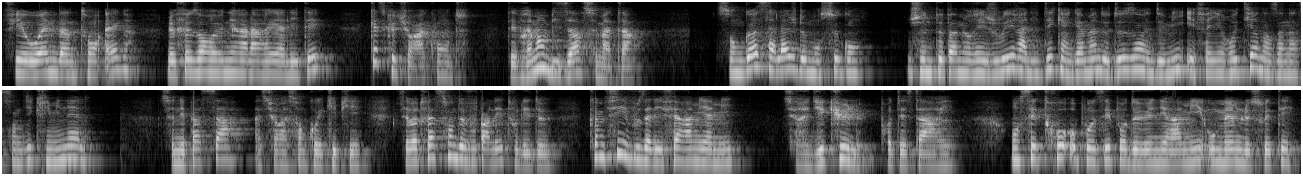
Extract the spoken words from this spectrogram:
fit Owen d'un ton aigre, le faisant revenir à la réalité. Qu'est-ce que tu racontes? T'es vraiment bizarre ce matin. Son gosse a l'âge de mon second. Je ne peux pas me réjouir à l'idée qu'un gamin de deux ans et demi ait failli rôtir dans un incendie criminel. Ce n'est pas ça, assura son coéquipier. C'est votre façon de vous parler tous les deux, comme si vous alliez faire ami-ami. C'est ridicule, protesta Harry. On s'est trop opposés pour devenir amis ou même le souhaiter.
